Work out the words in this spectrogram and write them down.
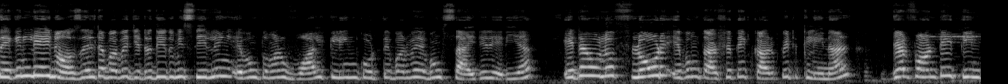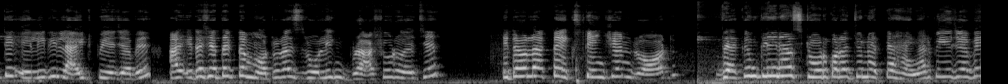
সেকেন্ডলি এই নজেলটা পাবে যেটা দিয়ে তুমি সিলিং এবং তোমার ওয়াল ক্লিন করতে পারবে এবং সাইডের এরিয়া এটা হলো ফ্লোর এবং তার সাথে কার্পেট ক্লিনার, যার ফ্রন্টে তিনটে এলইডি লাইট পেয়ে যাবে। আর এটার সাথে একটা মোটরাইজ রোলিং ব্রাশও রয়েছে। এটা হলো একটা extension rod vacuum cleaner store করার জন্য একটা হ্যাঙ্গার পেয়ে যাবে।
